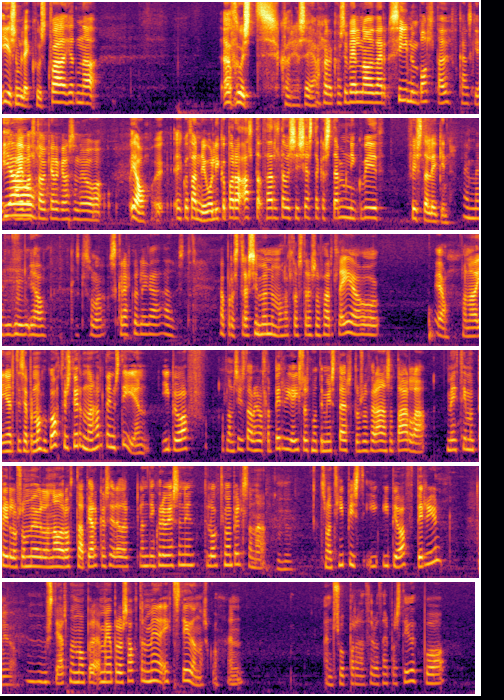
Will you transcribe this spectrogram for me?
í þessum leik, þú veist, hvað hérna að, þú veist, hvað er ég að segja Akkur, hversu vel náðu þær sínum bolta upp kannski. Já. Æfa alltaf að gera græsinu og... já, eitthvað þannig og líka bara alltaf, það er alltaf þessi sérstakka stemning við fyrsta leikin Einmitt. Mhm, Já, kannski svona skrekkur líka, eða þú veist. Já, bara stress í munnum og alltaf stress að fara að leia og já, þannig að ég held að það sé bara nokkuð gott fyrir stjórnuna að halda einu stíi en IBF allan síðust ára hefur alltaf byrjað Íslandsmóti mjög stert og svo fyrir aðeins að dala mitt tímabil og svo mögulega náður ofta að bjarga sér eða landi í einhverju vesinni til lók tímabils þannig að mm -hmm. þetta er svona típist í IBF byrjun já, og stjarnan má bara, með bara sáttar með eitt stíðana sko en, en svo bara þurfa þær bara að stíða upp og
